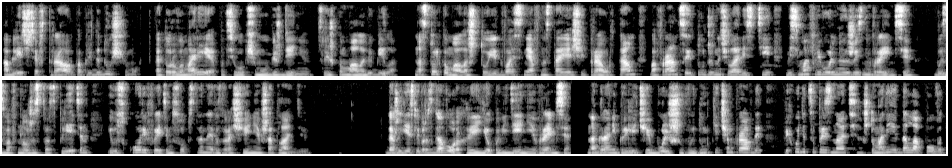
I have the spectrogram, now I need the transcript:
облечься в траур по предыдущему, которого Мария, по всеобщему убеждению, слишком мало любила. Настолько мало, что, едва сняв настоящий траур там, во Франции тут же начала вести весьма фривольную жизнь в Реймсе, вызвав множество сплетен и ускорив этим собственное возвращение в Шотландию. Даже если в разговорах о ее поведении в Реймсе на грани приличия больше выдумки, чем правды, приходится признать, что Мария дала повод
